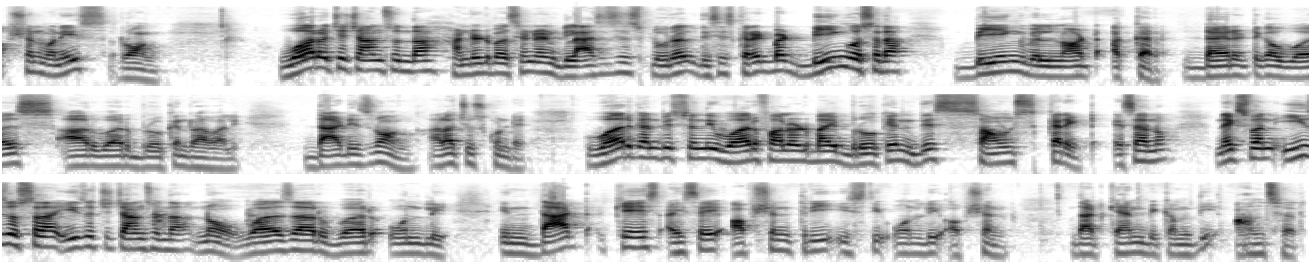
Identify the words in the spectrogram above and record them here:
option one is wrong were వచ్చే ఛాన్స్ ఉందా? Hundred percent and glasses is plural this is correct but being వస్తుందా? బీయింగ్ విల్ నాట్ అక్కర్ డైరెక్ట్గా వర్స్ ఆర్ వర్ బ్రోకెన్ రావాలి. దాట్ ఈస్ రాంగ్ అలా చూసుకుంటే. వర్ కనిపిస్తుంది were followed by broken this sounds correct yes or no next one is వస్తుందా? ఈజ్ వచ్చే ఛాన్స్ ఉందా? No was or were only in that case I say option three is the only option that can become the answer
